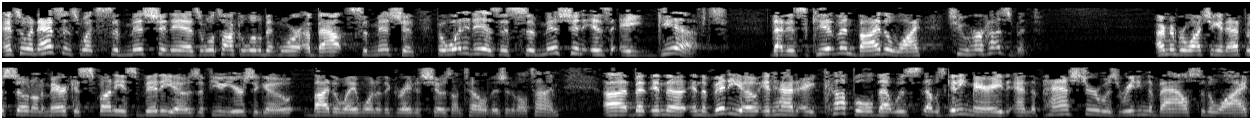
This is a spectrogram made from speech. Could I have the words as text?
And so, in essence, what submission is, and we'll talk a little bit more about submission, but what it is, is submission is a gift that is given by the wife to her husband. I remember watching an episode on America's Funniest Videos a few years ago. By the way, one of the greatest shows on television of all time. Uh, but in the in the video, it had a couple that was that was getting married, and the pastor was reading the vows to the wife.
